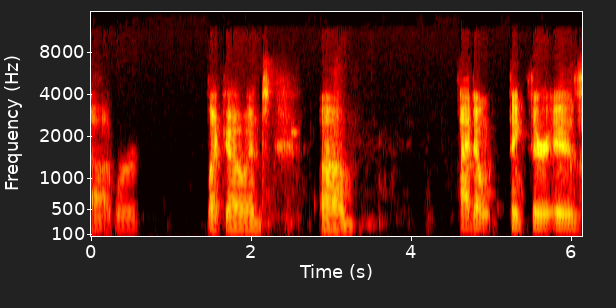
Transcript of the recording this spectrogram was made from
uh, were let go. And um, I don't think there is.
